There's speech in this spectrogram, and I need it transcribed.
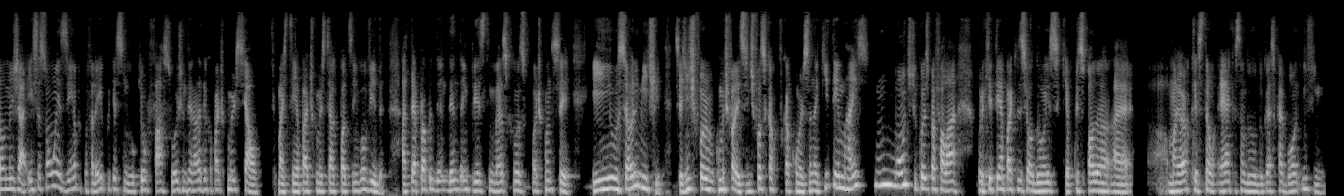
almejar. Esse é só um exemplo que eu falei, porque assim, o que eu faço hoje não tem nada a ver com a parte comercial, mas tem a parte comercial que pode ser envolvida. Até próprio dentro da empresa tem várias coisas que pode acontecer. E o céu é o limite. Se a gente for, como eu te falei, se a gente fosse ficar, ficar conversando aqui, tem mais um monte de coisa para falar, porque tem a parte do CO2, que é a principal, é, a maior questão é a questão do, do gás carbono, enfim,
